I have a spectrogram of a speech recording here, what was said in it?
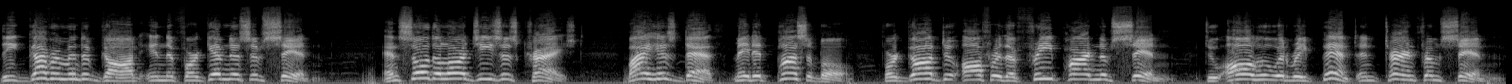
the government of God in the forgiveness of sin. And so the Lord Jesus Christ, by his death, made it possible for God to offer the free pardon of sin to all who would repent and turn from sin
